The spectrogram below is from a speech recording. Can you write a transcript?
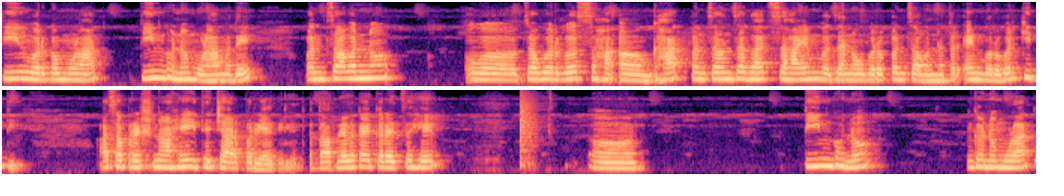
तीन वर्गमुळात तीन घन मुळामध्ये पंचावन्न व चा वर्ग सहा घात पंचावन्नचा घात सहा एम वजा नऊ बरोबर पंचावन्न तर एम बरोबर किती? असा प्रश्न आहे इथे चार पर्याय दिलेत. आता आपल्याला काय करायचं हे तीन घन घनमुळात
